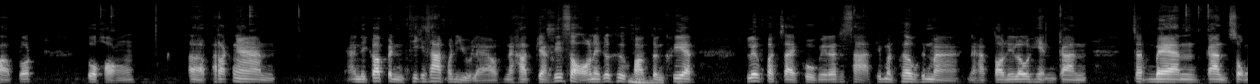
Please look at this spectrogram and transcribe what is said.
ปรับลดตัวของเอ่อพนักงาน อันนี้ก็เป็นที่ทราบกันดีอยู่แล้วนะครับ อย่างที่สองเนี่ยก็คือความตึงเครียดเรื่องปัจจัยภูมิรัฐศาสตร์ที่มันเพิ่มขึ้นมานะครับ ตอนนี้เราเห็นการ จะแบนการส่ง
